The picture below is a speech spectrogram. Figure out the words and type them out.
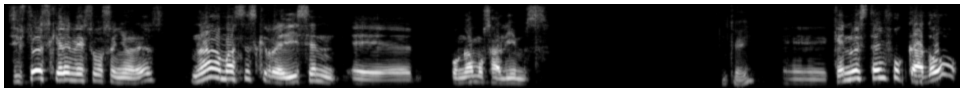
si ustedes quieren eso, señores, nada más es que revisen, eh, pongamos al IMSS. Ok. Eh, que no está enfocado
